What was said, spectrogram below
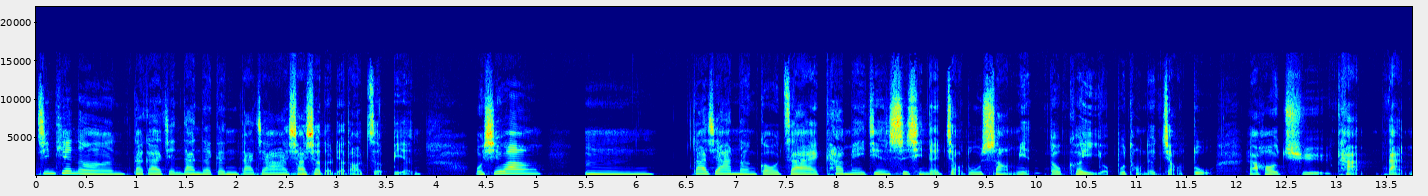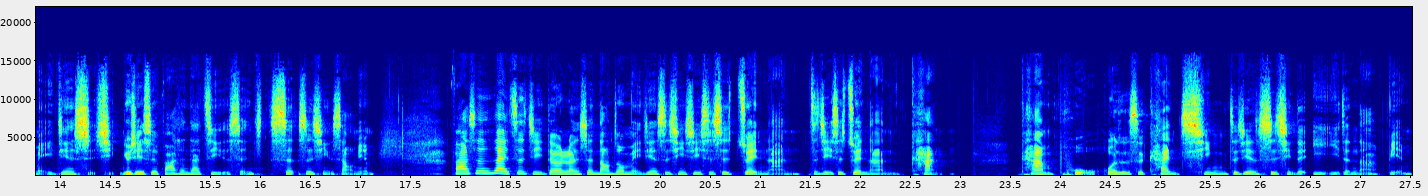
今天呢，大概简单的跟大家小小的聊到这边。我希望，嗯，大家能够在看每一件事情的角度上面，都可以有不同的角度，然后去看待每一件事情，尤其是发生在自己的身事事情上面。发生在自己的人生当中，每件事情其实是最难，自己是最难看看破，或者是看清这件事情的意义在哪边。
